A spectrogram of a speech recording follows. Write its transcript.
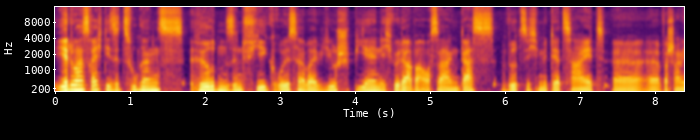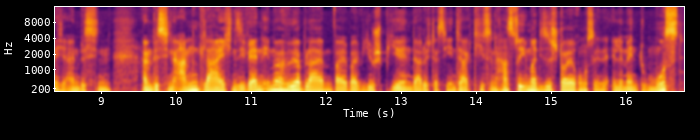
Ja, du hast recht, diese Zugangshürden sind viel größer bei Videospielen. Ich würde aber auch sagen, das wird sich mit der Zeit äh, äh, wahrscheinlich ein bisschen, ein bisschen angleichen. Sie werden immer höher bleiben, weil bei Videospielen, dadurch, dass sie interaktiv sind, hast du immer dieses Steuerungselement. Du musst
